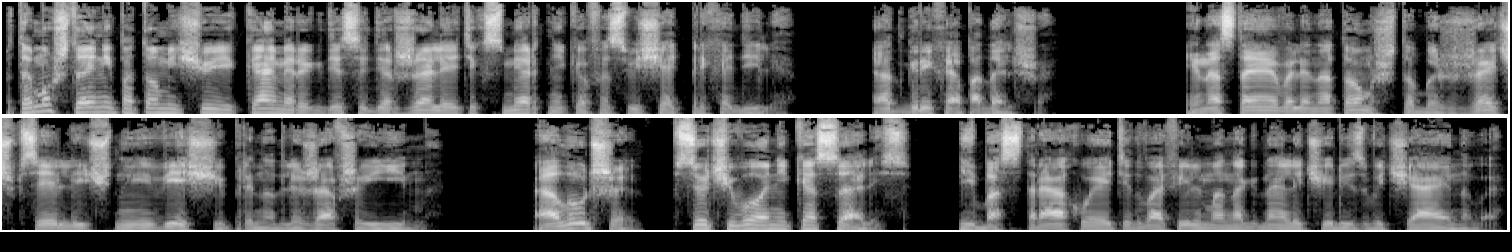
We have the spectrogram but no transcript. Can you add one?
Потому что они потом еще и камеры, где содержали этих смертников, освещать приходили. От греха подальше. И настаивали на том, чтобы сжечь все личные вещи, принадлежавшие им. А лучше все, чего они касались ибо страху эти два фильма нагнали чрезвычайного.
